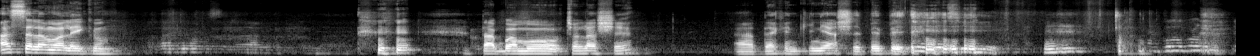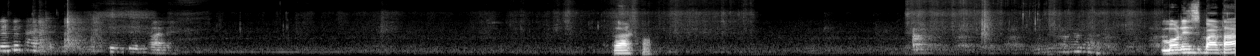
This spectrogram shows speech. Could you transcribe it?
আসসালামু আলাইকুম। তাব্বু আম্মু চলে আসছে আর দেখেন কি নিয়ে আসছে পেঁপে। রাখো। মরিচ বাটা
